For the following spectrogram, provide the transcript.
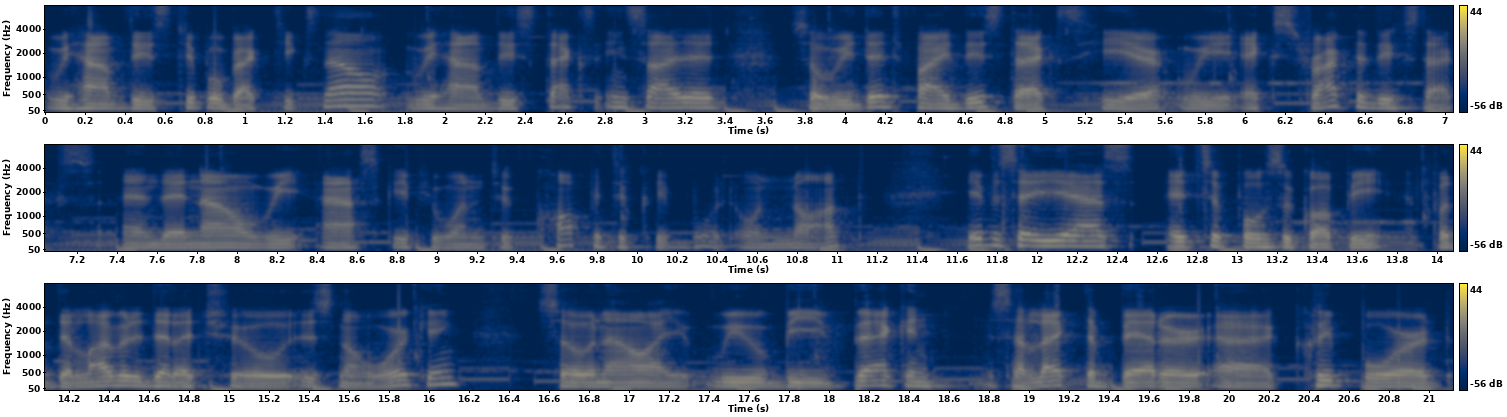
we have these triple backticks now. We have this text inside it. So we identify this text here. We extracted this text and then now we ask if you want to copy to clipboard or not. If you say yes it's supposed to copy but the library that i chose is not working. So now I will be back and select a better uh, clipboard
